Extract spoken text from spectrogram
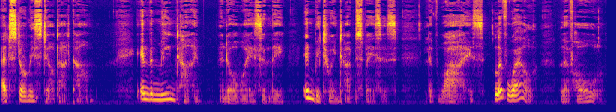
at stormiesteele.com. In the meantime, and always in the in between time spaces, live wise, live well, live whole.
